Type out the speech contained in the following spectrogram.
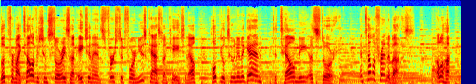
Look for my television stories on HNN's First at 4 newscast on KHNL. Hope you'll tune in again to tell me a story. And tell a friend about us. Aloha.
